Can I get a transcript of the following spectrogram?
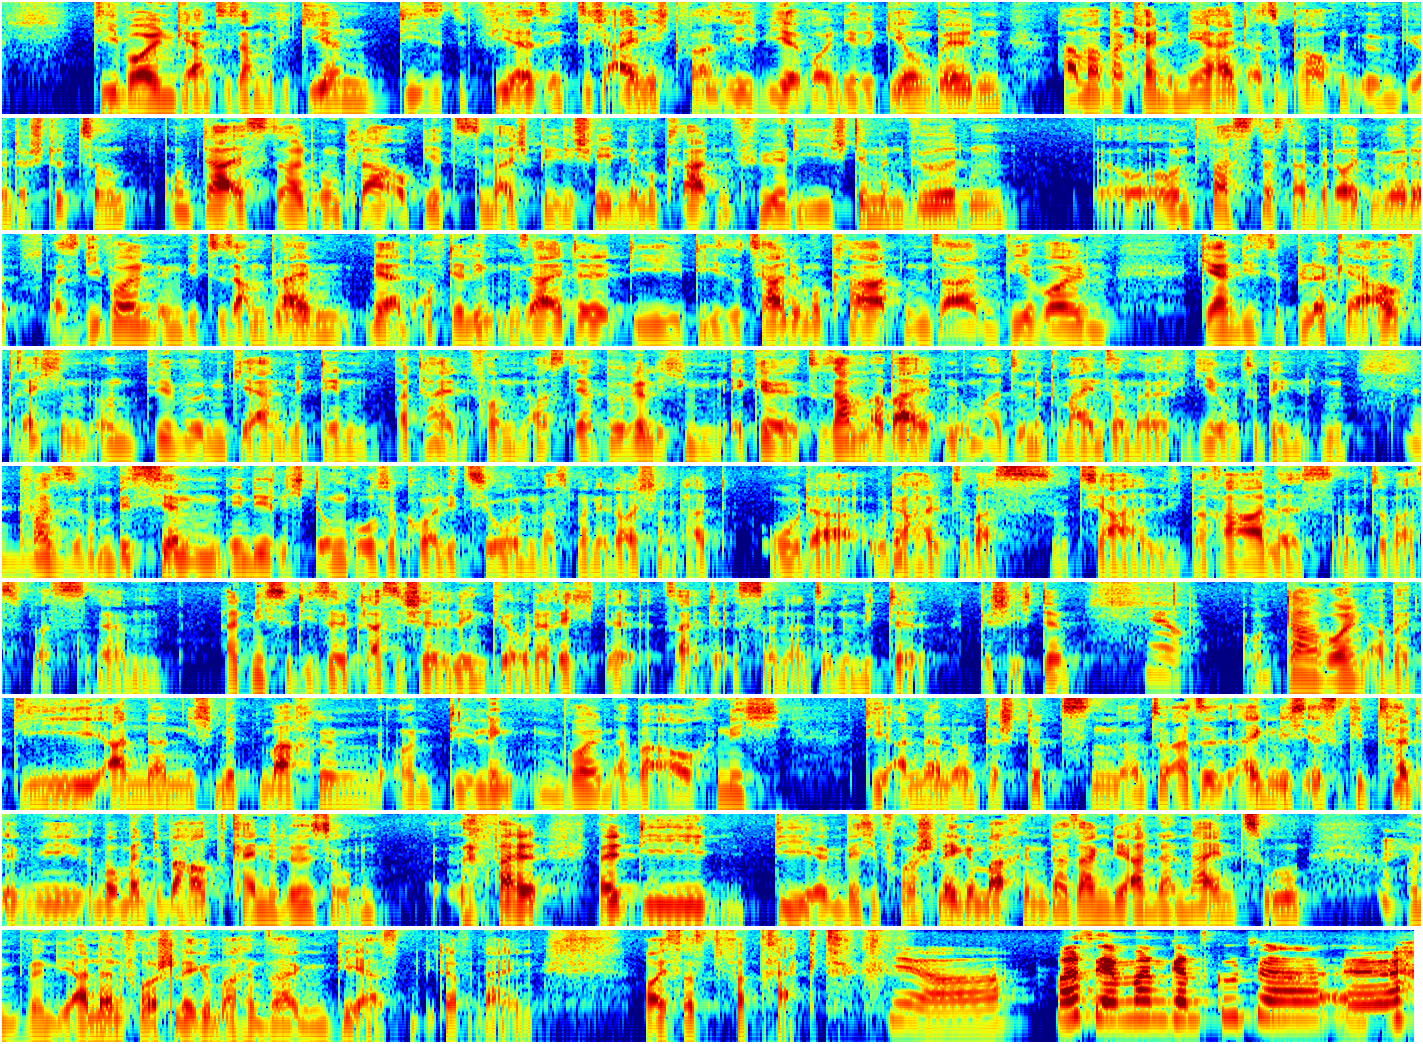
die wollen gern zusammen regieren. Diese vier sind sich einig quasi, wir wollen die Regierung bilden, haben aber keine Mehrheit, also brauchen irgendwie Unterstützung. Und da ist halt unklar, ob jetzt zum Beispiel die Schwedendemokraten für die stimmen würden und was das dann bedeuten würde. Also die wollen irgendwie zusammenbleiben, während auf der linken Seite die, die Sozialdemokraten sagen, wir wollen gern diese Blöcke aufbrechen und wir würden gern mit den Parteien von aus der bürgerlichen Ecke zusammenarbeiten, um halt so eine gemeinsame Regierung zu binden. Mhm. Quasi so ein bisschen in die Richtung große Koalition, was man in Deutschland hat. Oder, oder halt sowas sozial-liberales und sowas, was ähm, halt nicht so diese klassische linke oder rechte Seite ist, sondern so eine Mitte-Geschichte. Ja. Und da wollen aber die anderen nicht mitmachen und die Linken wollen aber auch nicht die anderen unterstützen und so. Also eigentlich es gibt halt irgendwie im Moment überhaupt keine Lösung, weil, weil die, die irgendwelche Vorschläge machen, da sagen die anderen Nein zu und wenn die anderen Vorschläge machen, sagen die ersten wieder Nein. Äußerst vertrackt. Ja, was ja mal ein ganz guter äh,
